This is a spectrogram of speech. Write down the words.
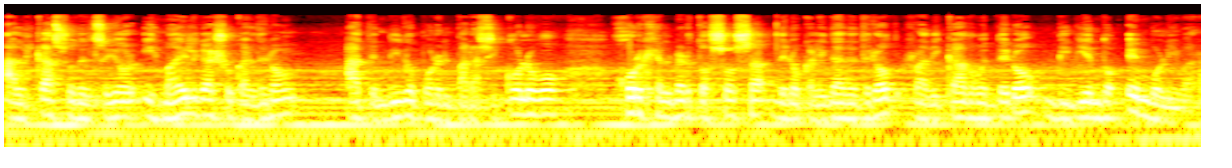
al caso del señor Ismael Gallo Calderón, atendido por el parapsicólogo Jorge Alberto Sosa de localidad de Teró, radicado en Teró, viviendo en Bolívar.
